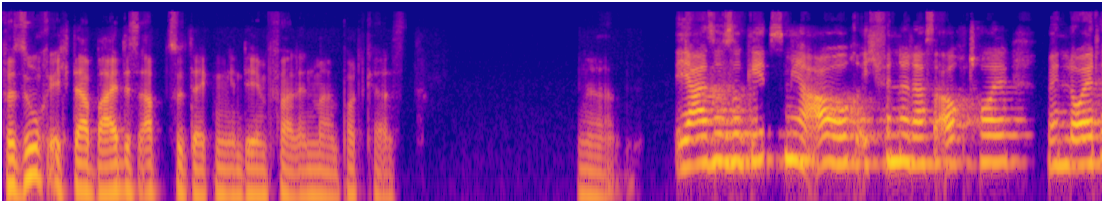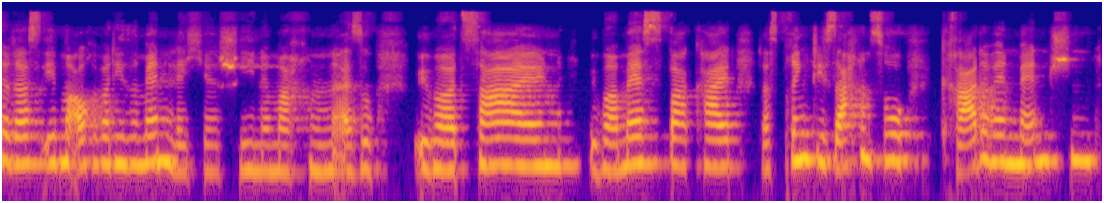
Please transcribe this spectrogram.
versuche ich da beides abzudecken, in dem Fall in meinem Podcast. Ja. Ja, also so geht's mir auch. Ich finde das auch toll, wenn Leute das eben auch über diese männliche Schiene machen, also über Zahlen, über Messbarkeit. Das bringt die Sachen so, gerade wenn Menschen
